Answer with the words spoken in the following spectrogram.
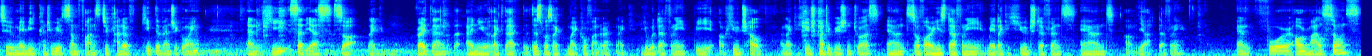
to maybe contribute some funds to kind of keep the venture going and he said yes. So like right then i knew like that, that this was like my co-founder. Like he would definitely be a huge help and like a huge contribution to us. And so far, he's definitely made like a huge difference. And um, yeah, definitely. And for our milestones,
